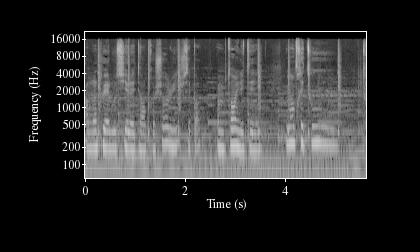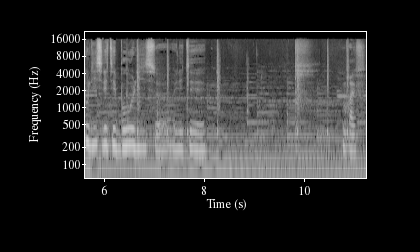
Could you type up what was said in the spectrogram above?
À moins qu'elle aussi, elle a été en crush sur lui, je sais pas. En même temps, il était. Il montrait tout. Tout lisse, il était beau, lisse, euh, il était. Bref,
